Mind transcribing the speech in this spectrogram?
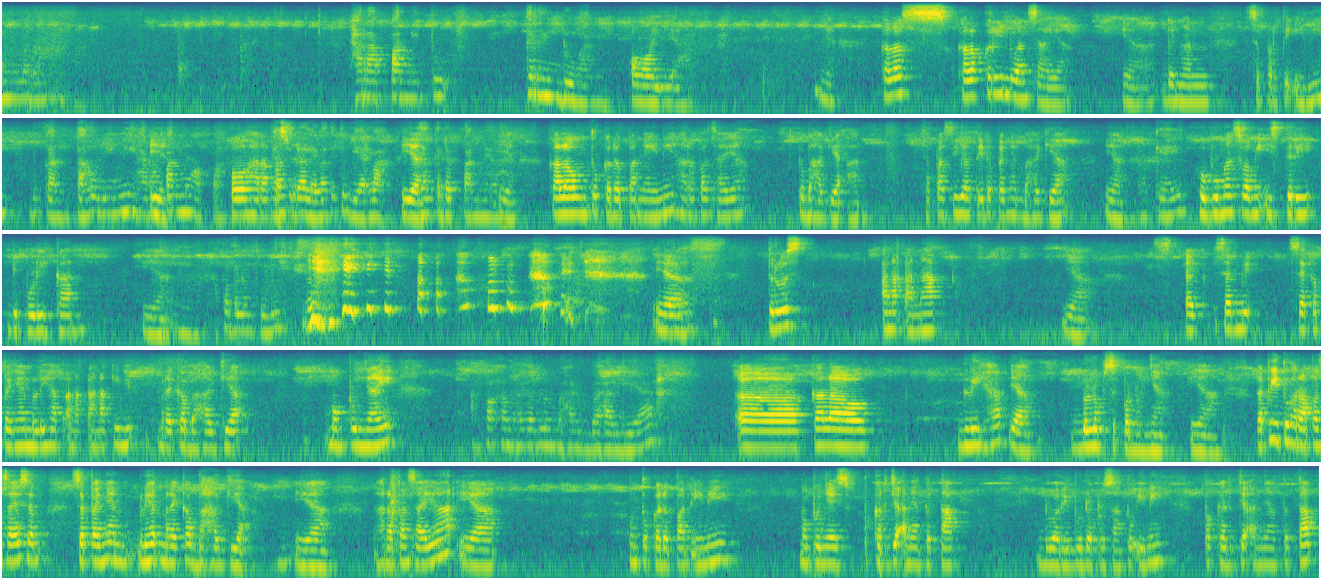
harapan itu kerinduan. Oh iya. Ya kalau kalau kerinduan saya ya dengan seperti ini bukan tahun ini harapanmu iya. apa? Oh harapan yang sudah lewat itu biarlah iya. yang ke depannya iya. kalau untuk ke depannya ini harapan saya kebahagiaan. Siapa sih yang tidak pengen bahagia? Ya. Oke. Okay. hubungan suami istri dipulihkan. Ya hmm, apa belum pulih? Ya terus anak-anak ya saya saya kepengen melihat anak-anak ini mereka bahagia mempunyai apakah mereka belum bahagia? Uh, kalau dilihat ya belum sepenuhnya ya. Tapi itu harapan saya saya, saya pengen melihat mereka bahagia ya. Harapan saya ya untuk ke depan ini mempunyai pekerjaan yang tetap 2021 ini pekerjaan yang tetap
